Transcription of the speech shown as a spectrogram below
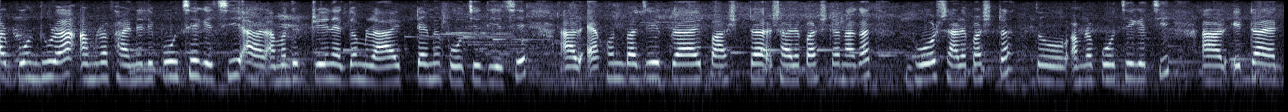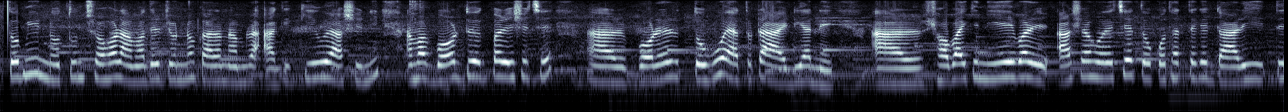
আর বন্ধুরা আমরা ফাইনালি পৌঁছে গেছি আর আমাদের ট্রেন একদম রাইট টাইমে পৌঁছে দিয়েছে। আর এখন বাজে প্রায় পাঁচটা সাড়ে পাঁচটা নাগাদ ভোর সাড়ে পাঁচটা তো আমরা পৌঁছে গেছি। আর এটা একদমই নতুন শহর আমাদের জন্য কারণ আমরা আগে কেউ আসেনি। আমার বর দু একবার এসেছে আর বরের তবু এতটা আইডিয়া নেই। আর সবাইকে নিয়ে এবার আসা হয়েছে। তো কোথা থেকে গাড়িতে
